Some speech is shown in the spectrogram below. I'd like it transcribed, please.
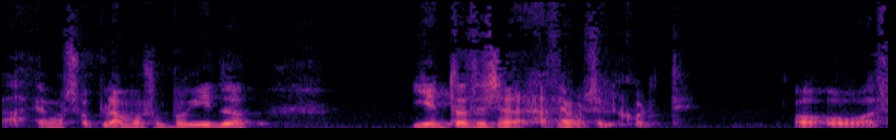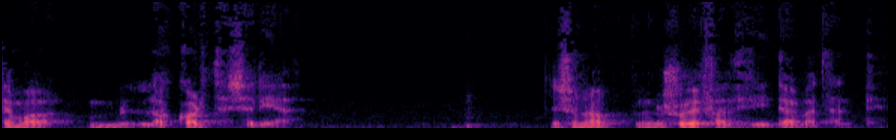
hacemos, soplamos un poquito y entonces hacemos el corte o, hacemos los cortes seriados. Eso nos, suele facilitar bastante.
